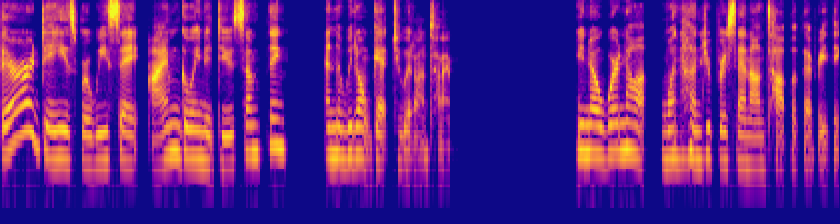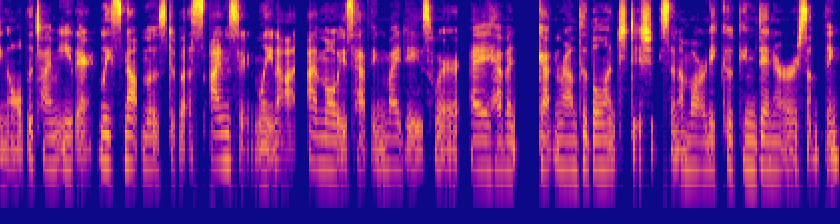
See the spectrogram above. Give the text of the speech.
there are days where we say, I'm going to do something, and then we don't get to it on time. You know, we're not 100% on top of everything all the time either, at least not most of us. I'm certainly not. I'm always having my days where I haven't gotten around to the lunch dishes and I'm already cooking dinner or something.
